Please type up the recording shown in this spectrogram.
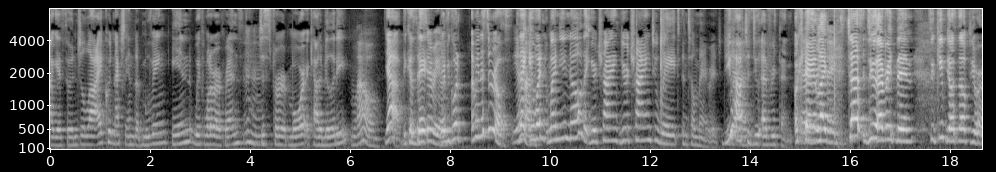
August. So in July, i couldn't actually end up moving in with one of our friends Mm-hmm. just for more accountability. Wow. Yeah, because This is they they be going. I mean, it's serious. Yeah. Like it- when when you know that you're trying you're trying to wait until marriage. You have to do everything. Okay, like just do everything to keep yourself pure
